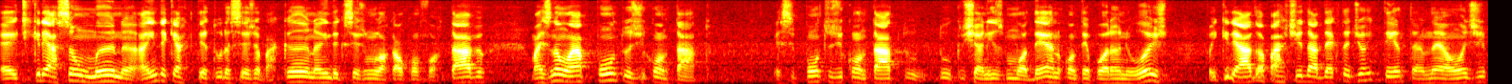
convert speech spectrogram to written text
é, de criação humana, ainda que a arquitetura seja bacana, ainda que seja um local confortável, mas não há pontos de contato. Esse pontos de contato do cristianismo moderno, contemporâneo hoje, foi criado a partir da década de 80, né, onde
